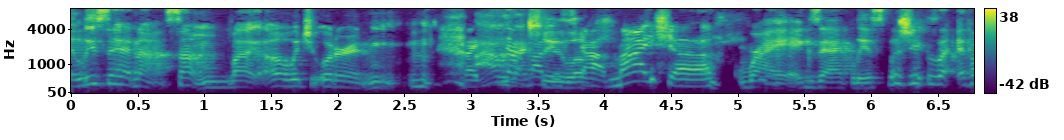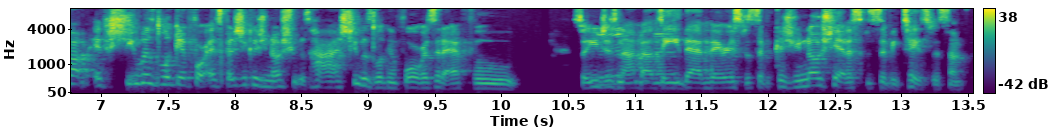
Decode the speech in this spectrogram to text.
At least a head nod. Something like, oh, what you ordering? Mm, mm. Like, I was actually looking my show. Right. Exactly. Especially because if I'm, if she was looking for, especially because you know she was high, she was looking forward to that food so you're just mm-hmm. not about to mm-hmm. eat that very specific because you know she had a specific taste for something.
